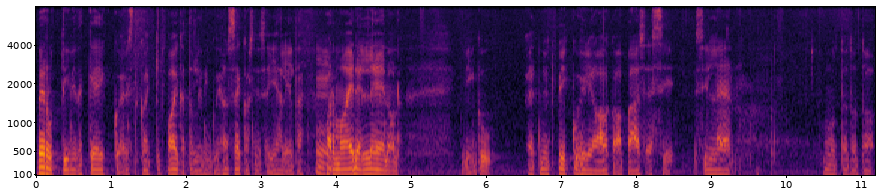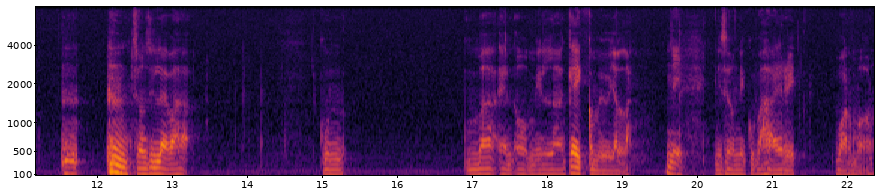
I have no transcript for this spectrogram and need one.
peruttiin niitä keikkoja, niin sitten kaikki paikat oli niin kuin ihan sekaisin sen jäljiltä. Mm. Varmaan edelleen on, niin kuin, että nyt pikkuhiljaa alkaa pääsee si, silleen, mutta tota, se on silleen vähän, kun mä en ole millään keikkamyyjällä, Niin. niin se on niin kuin vähän eri varmaan.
